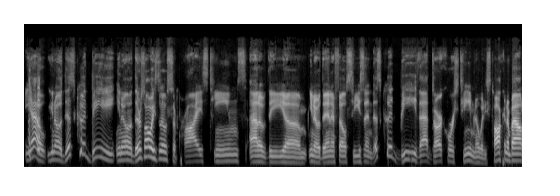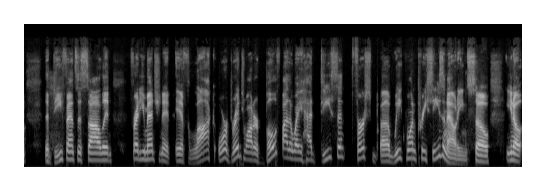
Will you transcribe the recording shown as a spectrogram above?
yeah, you know, this could be, you know, there's always those surprise teams out of the, um, you know, the NFL season. This could be that dark horse team nobody's talking about. The defense is solid. Fred, you mentioned it. If Lock or Bridgewater, both, by the way, had decent first uh, week one preseason outings. So, you know,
